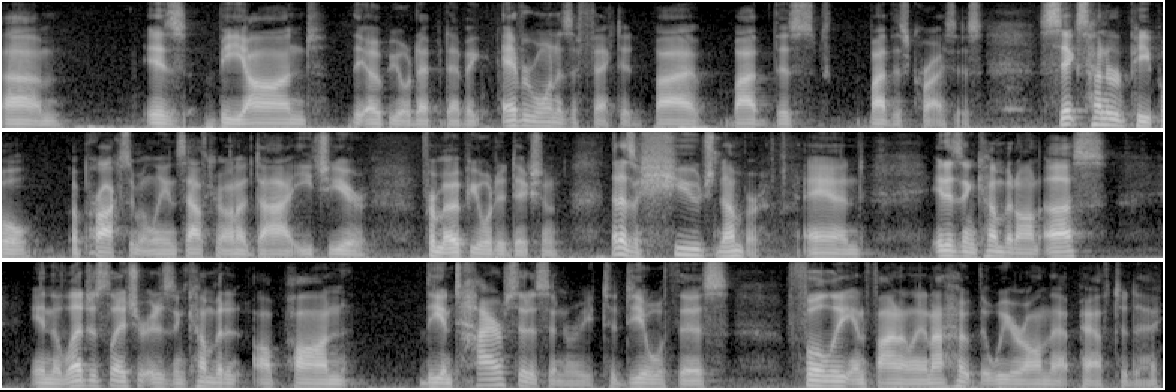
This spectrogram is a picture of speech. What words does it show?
um, is beyond the opioid epidemic. Everyone is affected by by this by this crisis. 600 people approximately in South Carolina die each year from opioid addiction. That is a huge number, and it is incumbent on us In the legislature, it is incumbent upon the entire citizenry to deal with this fully and finally, and I hope that we are on that path today.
